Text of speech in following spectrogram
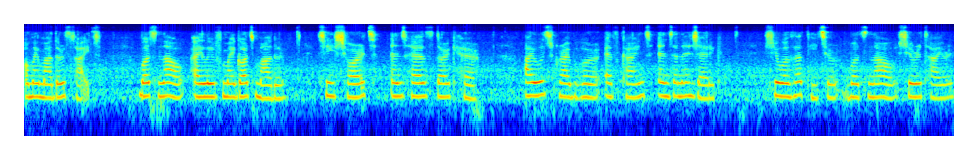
on my mother's side. But now I live my godmother. She is short and has dark hair. I would describe her as kind and energetic. She was a teacher, but now she retired.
